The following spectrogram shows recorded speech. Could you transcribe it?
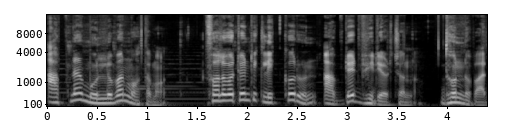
আপনার মূল্যবান মতামত। ফলো বাটনটি ক্লিক করুন আপডেট ভিডিওর জন্য। ধন্যবাদ।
